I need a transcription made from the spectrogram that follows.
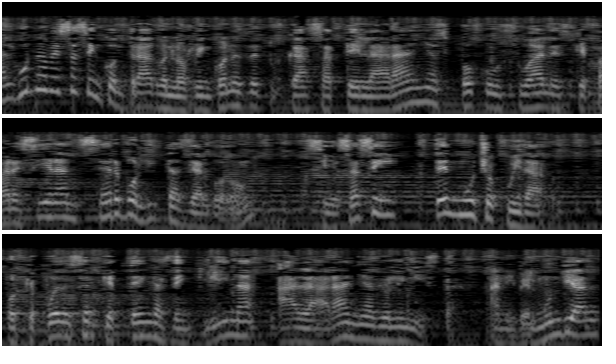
¿Alguna vez has encontrado en los rincones de tu casa telarañas poco usuales que parecieran ser bolitas de algodón? Si es así, ten mucho cuidado porque puede ser que tengas de inquilina a la araña violinista. A nivel mundial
